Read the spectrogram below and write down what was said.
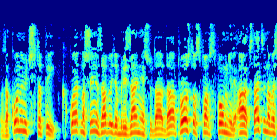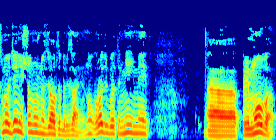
Законами чистоты. Какое отношение заповедь обрезания сюда? Да? Просто вспомнили. А, кстати, на восьмой день еще нужно сделать обрезание. Ну, вроде бы это не имеет э, прямого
